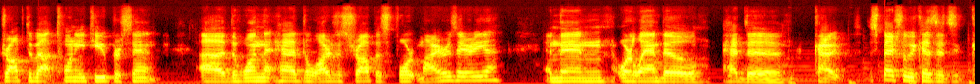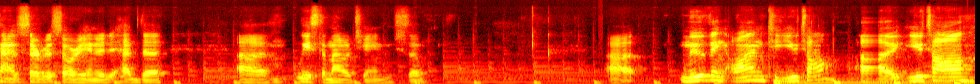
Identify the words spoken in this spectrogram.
dropped about 22%. Uh, the one that had the largest drop is Fort Myers area. And then Orlando had the kind of, especially because it's kind of service oriented, it had the uh, least amount of change. So, uh, moving on to Utah, uh, Utah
